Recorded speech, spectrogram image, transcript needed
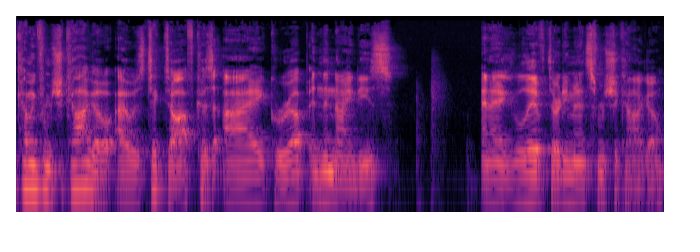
coming from Chicago, I was ticked off because I grew up in the '90s, and I lived 30 minutes from Chicago,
